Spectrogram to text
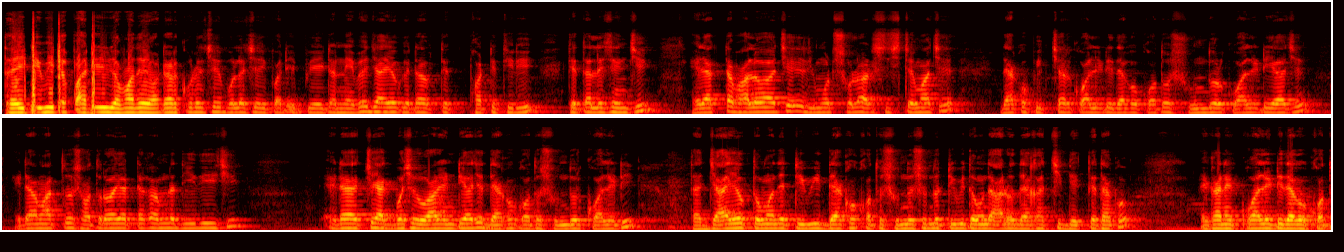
তো এই টিভিটা পার্টি আমাদের অর্ডার করেছে, বলেছে এই পার্টি এটা নেবে। যাই হোক, এটা ফর্টি থ্রি তেতাল্লিশ ইঞ্চি। এর একটা ভালো আছে রিমোট সোলার সিস্টেম আছে। দেখো পিকচার কোয়ালিটি দেখো কত সুন্দর কোয়ালিটি আছে। এটা মাত্র সতেরো হাজার টাকা আমরা দিয়ে দিয়েছি। এটা হচ্ছে এক বছর ওয়ারেন্টি আছে। দেখো কত সুন্দর কোয়ালিটি তা যাই হোক, তোমাদের টিভি দেখো কত সুন্দর সুন্দর টিভি তোমাদের আরও দেখাচ্ছি, দেখতে থাকো। এখানে কোয়ালিটি দেখো, কত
